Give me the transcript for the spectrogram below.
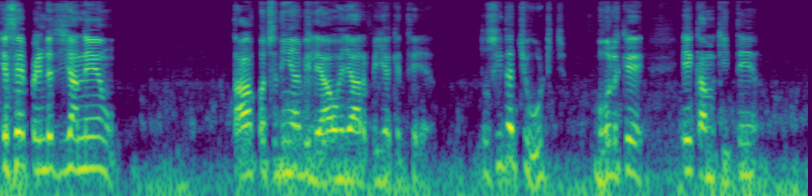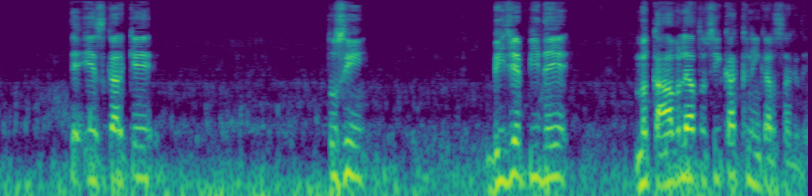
ਕਿਸੇ ਪਿੰਡ 'ਚ ਜਾਂਦੇ ਹੋ, ਤਾਂ ਪੁੱਛਦੀਆਂ ਵੀ ਲਿਆਓ 1000 ਰੁਪਈਆ ਕਿੱਥੇ ਆ? ਤੁਸੀਂ ਤਾਂ ਝੂਠ ਬੋਲ ਕੇ ਇਹ ਕੰਮ ਕੀਤੇ ਆ। ਤੇ ਇਸ ਕਰਕੇ ਤੁਸੀਂ ਬੀਜੇਪੀ ਦੇ ਮੁਕਾਬਲਾ ਤੁਸੀਂ ਕੱਖ ਨਹੀਂ ਕਰ ਸਕਦੇ।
